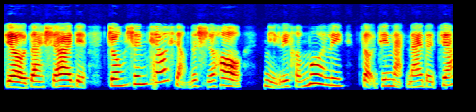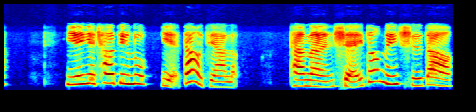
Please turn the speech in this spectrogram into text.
就在十二点钟声敲响的时候，米莉和茉莉走进奶奶的家，爷爷抄近路也到家了。他们谁都没迟到，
